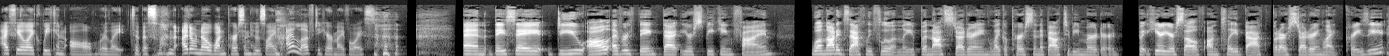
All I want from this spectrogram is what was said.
I feel like we can all relate to this one. I don't know one person who's like, I love to hear my voice. and they say, Do you all ever think that you're speaking fine? Well, not exactly fluently, but not stuttering like a person about to be murdered, but hear yourself on played back, but are stuttering like crazy.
